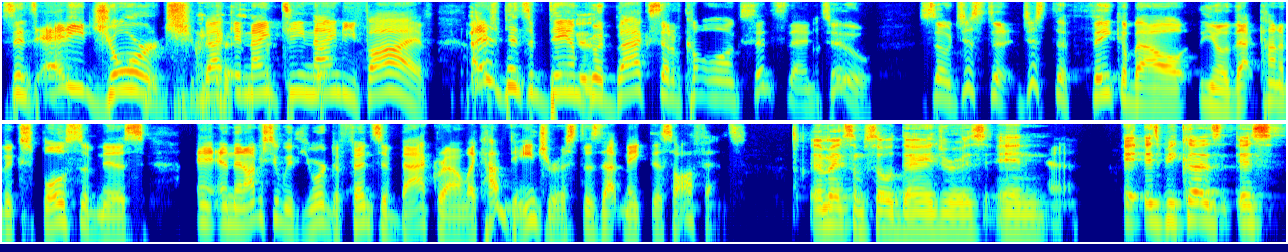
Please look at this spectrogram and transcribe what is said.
since Eddie George back in 1995. There's been some damn good backs that have come along since then too. So just to just to think about you know that kind of explosiveness, and, and then obviously with your defensive background, like how dangerous does that make this offense? It makes them so dangerous, and yeah. it's because it's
